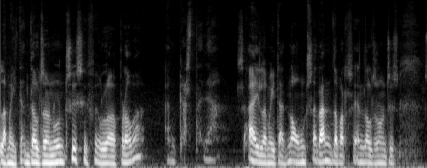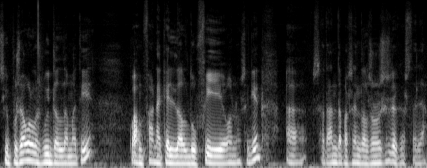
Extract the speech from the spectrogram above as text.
la meitat dels anuncis, si feu la prova, en castellà. Ai, la meitat, no, un 70% dels anuncis. Si poseu a les 8 del matí, quan fan aquell del Dufí o no sé quin, uh, 70% dels anuncis en castellà.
